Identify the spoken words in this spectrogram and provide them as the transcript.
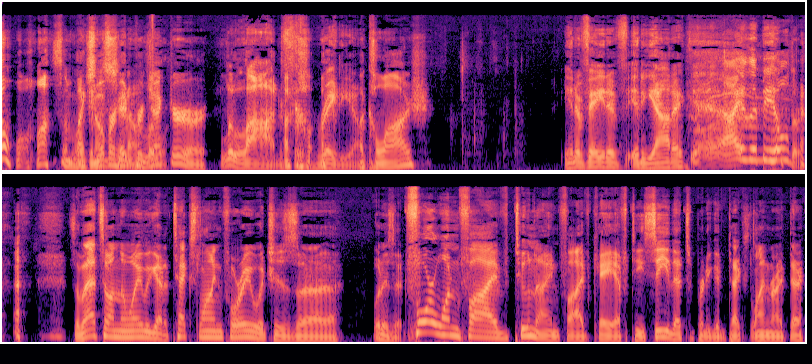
Oh, awesome! Like an overhead you know, projector, little, or a little odd for cl- radio. A collage. Innovative, idiotic. eye of the beholder. so that's on the way. We got a text line for you, which is uh, what is it? 415 295 KFTC. That's a pretty good text line right there.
